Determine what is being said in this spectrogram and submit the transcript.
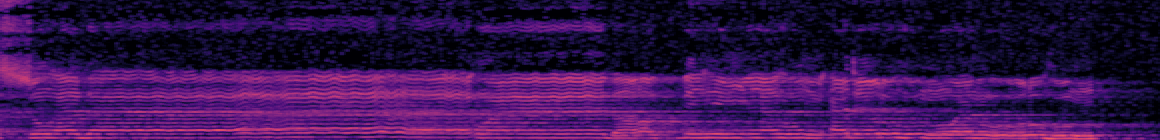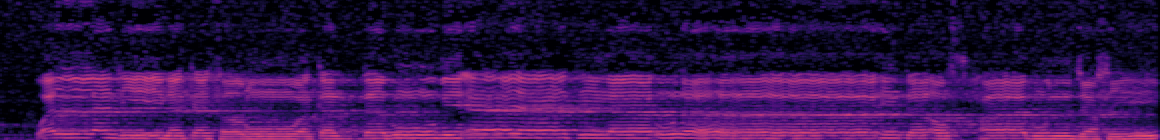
والشهداء عند ربهم لهم أجرهم ونورهم. والذين كفروا وكذبوا بآياتنا أولئك أصحاب الجحيم.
